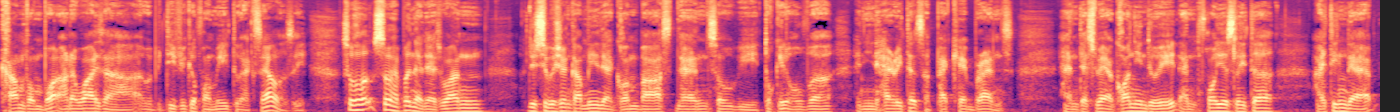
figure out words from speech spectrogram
come from board, otherwise uh, it would be difficult for me to excel. See, so so happened that there's one distribution company that gone bust. Then so we took it over and inherited pet care brands, and that's where I gone into it. And four years later, I think that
